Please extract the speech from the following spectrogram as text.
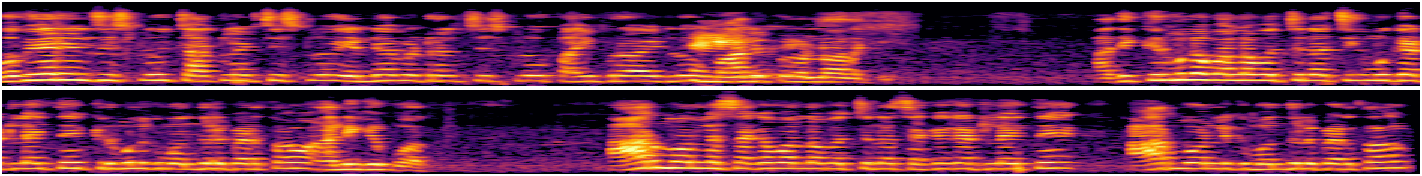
ఓవేరియన్ సిస్టులు చాక్లెట్ సిస్టులు ఎండోమెట్రల్ సిస్టులు ఫైబ్రాయిడ్లు. పాలిపులు ఉన్న వాళ్ళకి. అది క్రిముల వల్ల వచ్చిన చీముగడ్డలైతే క్రిములకు మందులు పెడతాం అణిగిపోతాం. హార్మోన్ల సెగ వల్ల వచ్చిన సెగగడ్డలైతే హార్మోన్లకి మందులు పెడతాం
